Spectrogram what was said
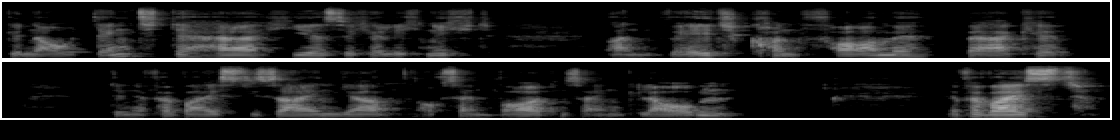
genau denkt der Herr hier sicherlich nicht an weltkonforme Werke, denn er verweist die Seien ja auf sein Wort und seinen Glauben. Er verweist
